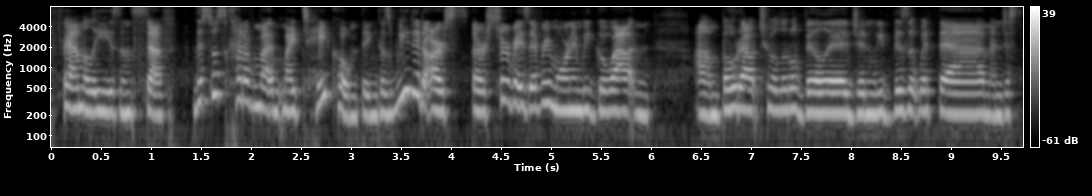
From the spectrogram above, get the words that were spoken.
families and stuff. This was kind of my, my take home thing because we did our our surveys every morning. We'd go out and um, boat out to a little village and we'd visit with them and just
